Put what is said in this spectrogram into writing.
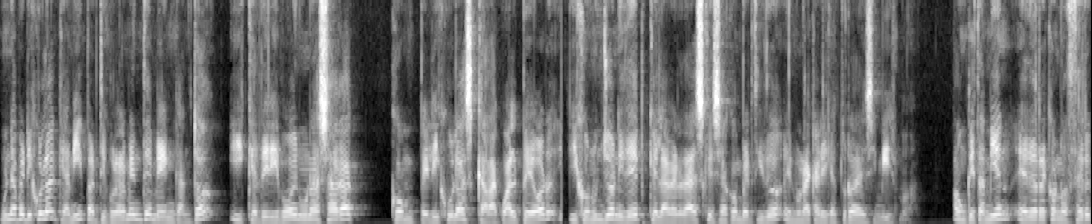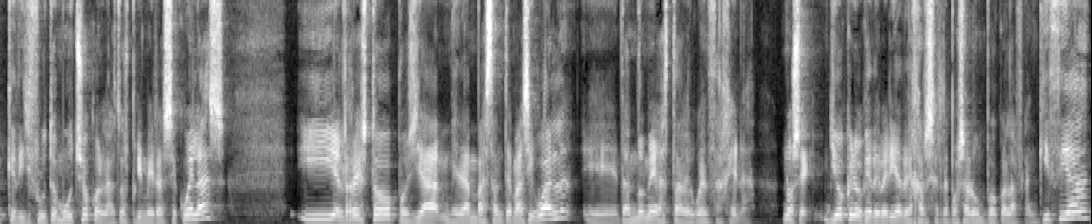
una película que a mí particularmente me encantó y que derivó en una saga con películas cada cual peor y con un Johnny Depp que la verdad es que se ha convertido en una caricatura de sí mismo. Aunque también he de reconocer que disfruto mucho con las dos primeras secuelas, y el resto pues ya me dan bastante más igual, eh, dándome hasta vergüenza ajena. No sé, yo creo que debería dejarse reposar un poco la franquicia,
